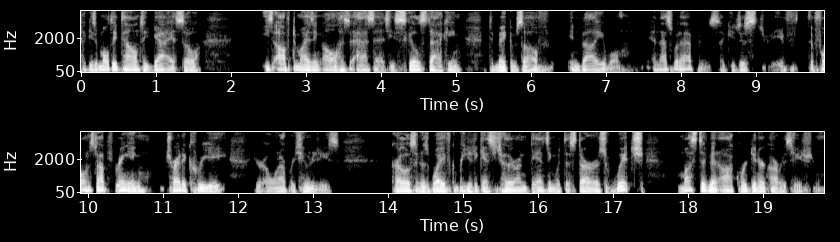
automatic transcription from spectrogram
Like he's a multi talented guy. So he's optimizing all his assets. He's skill stacking to make himself invaluable and that's what happens. Like you just if the phone stops ringing try to create your own opportunities. Carlos and his wife competed against each other on dancing with the stars which must have been awkward dinner conversation.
